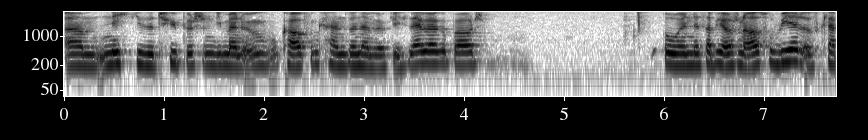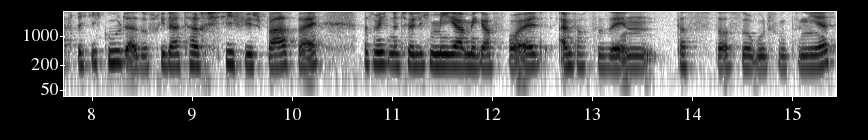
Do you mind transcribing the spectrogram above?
Ähm, nicht diese typischen, die man irgendwo kaufen kann, sondern wirklich selber gebaut. Und das habe ich auch schon ausprobiert. Es klappt richtig gut. Also Frieda hat da richtig viel Spaß bei. Was mich natürlich mega, mega freut, einfach zu sehen, dass das so gut funktioniert.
